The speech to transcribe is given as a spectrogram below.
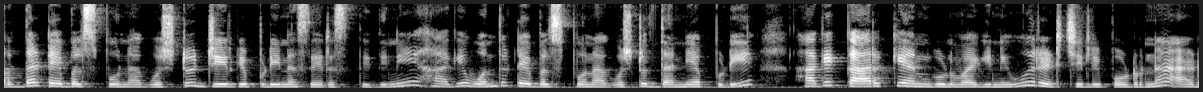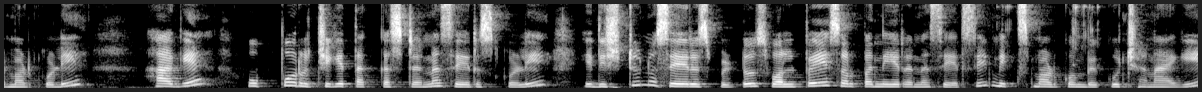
ಅರ್ಧ ಟೇಬಲ್ ಸ್ಪೂನ್ ಆಗುವಷ್ಟು ಜೀರಿಗೆ ಪುಡಿನ ಸೇರಿಸ್ತಿದ್ದೀನಿ. ಹಾಗೆ ಒಂದು ಟೇಬಲ್ ಸ್ಪೂನ್ ಆಗುವಷ್ಟು ಧನಿಯಾ ಪುಡಿ. ಹಾಗೆ ಖಾರಕ್ಕೆ ಅನುಗುಣವಾಗಿ ನೀವು ರೆಡ್ ಚಿಲ್ಲಿ ಪೌಡ್ರನ್ನ ಆ್ಯಡ್ ಮಾಡ್ಕೊಳ್ಳಿ. ಹಾಗೆ ಉಪ್ಪು ರುಚಿಗೆ ತಕ್ಕಷ್ಟನ್ನು ಸೇರಿಸ್ಕೊಳ್ಳಿ. ಇದಿಷ್ಟನ್ನು ಸೇರಿಸ್ಬಿಟ್ಟು ಸ್ವಲ್ಪೇ ಸ್ವಲ್ಪ ನೀರನ್ನು ಸೇರಿಸಿ ಮಿಕ್ಸ್ ಮಾಡ್ಕೊಬೇಕು ಚೆನ್ನಾಗಿ.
